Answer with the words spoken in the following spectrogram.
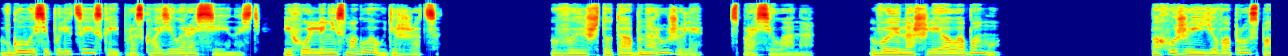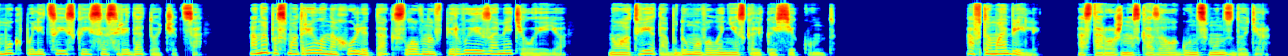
В голосе полицейской просквозила рассеянность и Холли не смогла удержаться. «Вы что-то обнаружили?» — спросила она. «Вы нашли Алабаму?» Похоже, ее вопрос помог полицейской сосредоточиться. Она посмотрела на Холли так, словно впервые заметила ее, но ответ обдумывала несколько секунд. «Автомобиль», — осторожно сказала Гунсмундсдотер.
